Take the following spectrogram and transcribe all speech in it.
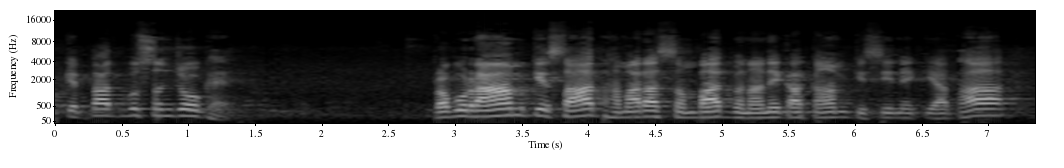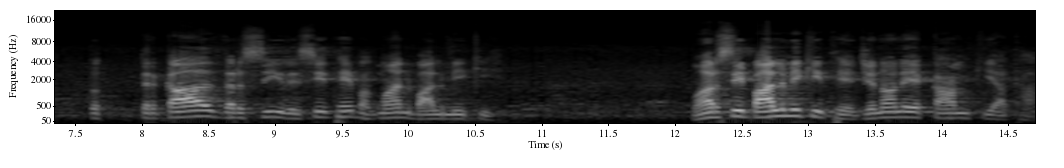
कितना अद्भुत संजोग है। प्रभु राम के साथ हमारा संवाद बनाने का काम किसी ने किया था तो त्रिकालदर्शी ऋषि थे भगवान वाल्मीकि। महर्षि वाल्मीकि थे, जिन्होंने एक काम किया था।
